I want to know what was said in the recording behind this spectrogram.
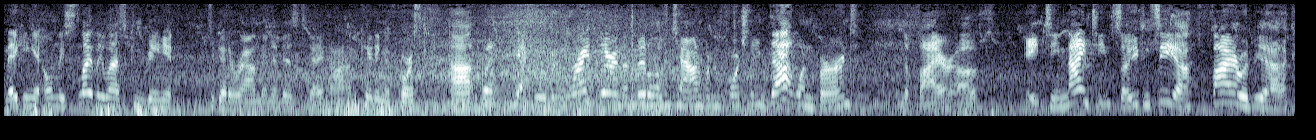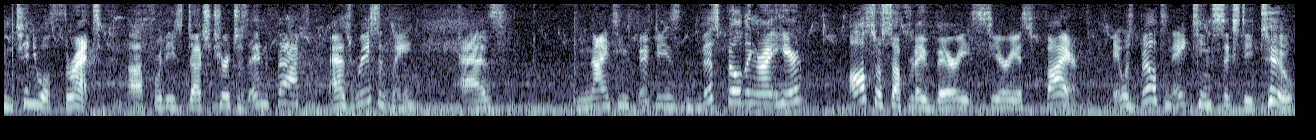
making it only slightly less convenient to get around than it is today. No, I'm kidding, of course. Uh, but yes, it would have been right there in the middle of town, but unfortunately that one burned in the fire of 1819. So you can see a fire would be a, continual threat uh, for these Dutch churches. In fact, as recently as the 1950s, this building right here also suffered a very serious fire. It was built in 1862,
